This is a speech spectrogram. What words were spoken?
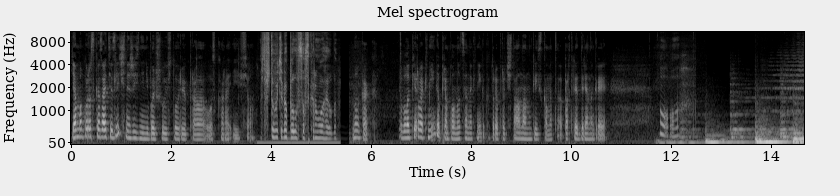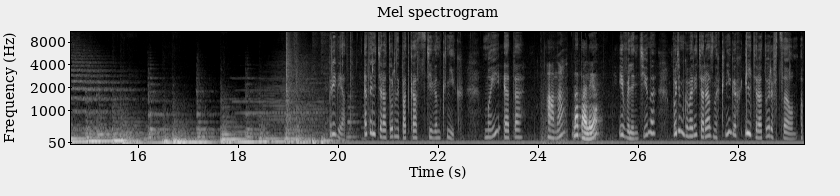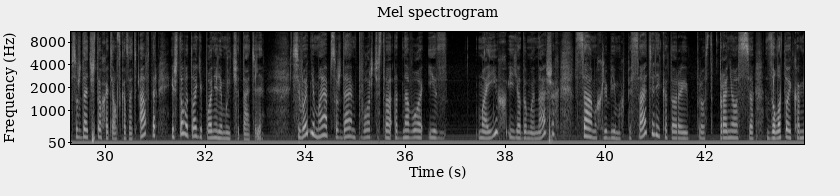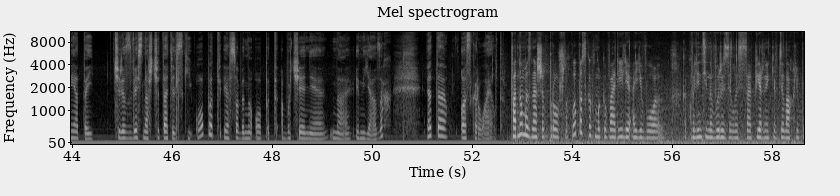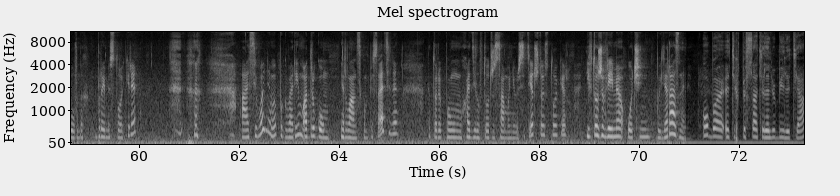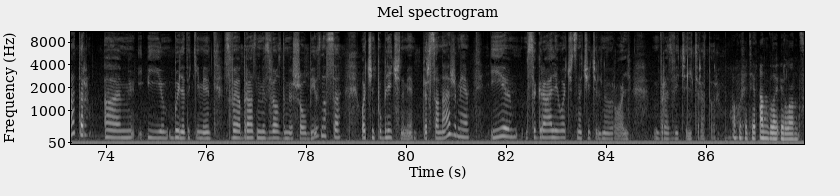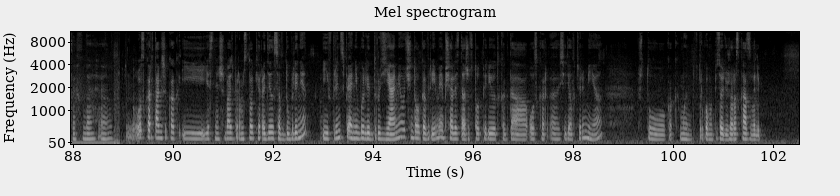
Я могу рассказать из личной жизни небольшую историю про Оскара и все. Что у тебя было с Оскаром Уайлдом? Ну как? Это была первая книга, прям полноценная книга, которую я прочитала на английском. Это портрет Дариана Грея. О. Привет! Это литературный подкаст «Стивен Книг». Мы — это Анна, Наталья и Валентина будем говорить о разных книгах и литературе в целом, обсуждать, что хотел сказать автор и что в итоге поняли мы, читатели. Сегодня мы обсуждаем творчество одного из моих и, я думаю, наших самых любимых писателей, который просто пронесся золотой кометой через весь наш читательский опыт и особенно опыт обучения на иньязах. Это Оскар Уайлд. В одном из наших прошлых выпусков мы говорили о его, как Валентина выразилась, сопернике в делах любовных Брэме Стокере. А сегодня мы поговорим о другом ирландском писателе, который, по-моему, ходил в тот же самый университет, что и Стокер, и в то же время очень были разными. Оба этих писателя любили театр, и были такими своеобразными звездами шоу-бизнеса, очень публичными персонажами и сыграли очень значительную роль в развитии литературы. Ох уж эти англо-ирландцы, да. Э. Оскар, так же, как и, если не ошибаюсь, Брэм Стокер родился в Дублине. И, в принципе, они были друзьями очень долгое время, общались даже в тот период, когда Оскар э, сидел в тюрьме, что, как мы в другом эпизоде уже рассказывали,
